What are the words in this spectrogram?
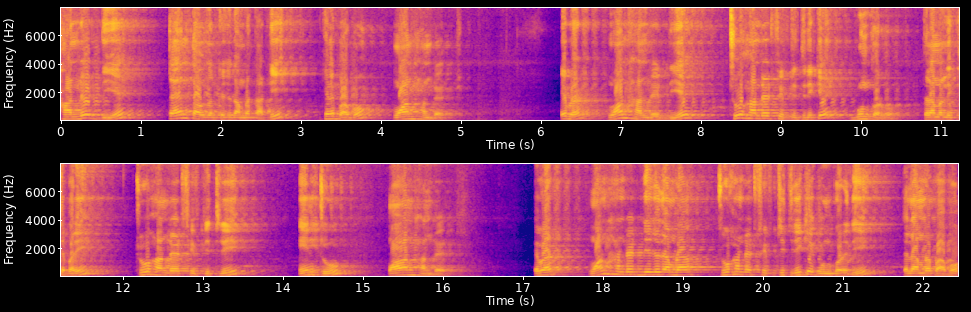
হান্ড্রেড দিয়ে টেন থাউজেন্ডকে যদি আমরা কাটি, এখানে পাবো ওয়ান হান্ড্রেড এবার ওয়ান হান্ড্রেড দিয়ে টু হান্ড্রেড ফিফটি থ্রিকে গুণ করব। তাহলে আমরা লিখতে পারি two hundred fifty three into one hundred এবার ওয়ান হান্ড্রেড দিয়ে যদি আমরা টু হান্ড্রেড ফিফটি থ্রিকে গুণ করে দিই, তাহলে আমরা পাবো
